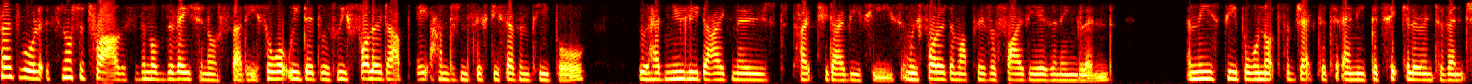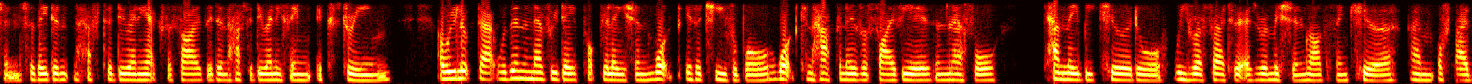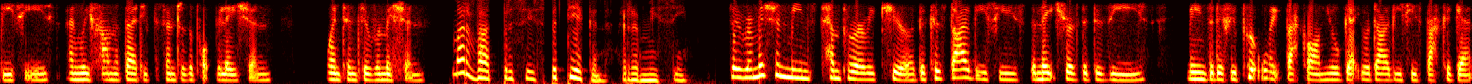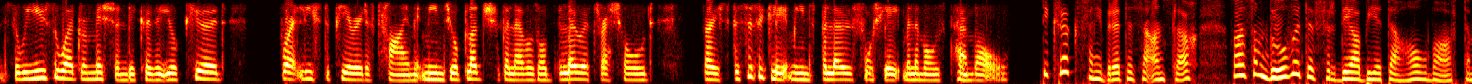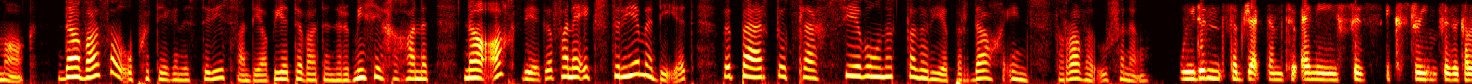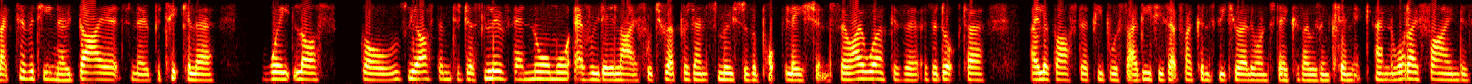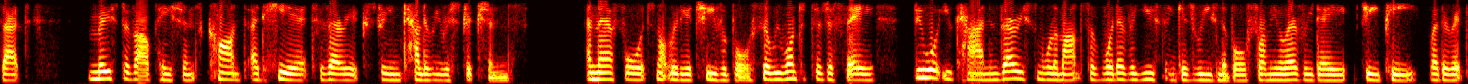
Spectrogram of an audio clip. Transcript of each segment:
first of all, it's not a trial. This is an observational study. So what we did was we followed up 867 people who had newly diagnosed type 2 diabetes, and we followed them up over five years in England. And these people were not subjected to any particular intervention, so they didn't have to do any exercise, they didn't have to do anything extreme. And we looked at within an everyday population what is achievable, what can happen over five years, and therefore can they be cured, or we refer to it as remission rather than cure um, of diabetes. And we found that 30% of the population went into remission. Maar wat presies beteken remissie? So remission means temporary cure because diabetes, the nature of the disease, means that if you put weight back on, you'll get your diabetes back again. So we use the word remission because you're cured for at least a period of time. It means your blood sugar levels are below a threshold. Very specifically, it means below 48 millimoles per mole. Die kruks van die Britse aanslag was om doelwitte vir diabetes haalbaar te maak. Daar was al opgetekende studies van diabetes wat in remissie gegaan het na 8 weke van 'n ekstreme dieet beperk tot slegs 700 kalorieë per dag en strawwe oefening. We didn't subject them to any phys extreme physical activity, no diet, no particular weight loss goals. We asked them to just live their normal everyday life, which represents most of the population. So I work as a as a doctor. I look after people with diabetes. That's why I couldn't speak to you earlier on today because I was in clinic. And what I find is that most of our patients can't adhere to very extreme calorie restrictions. And therefore, it's not really achievable. So we wanted to just say, do what you can in very small amounts of whatever you think is reasonable from your everyday GP, whether it's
